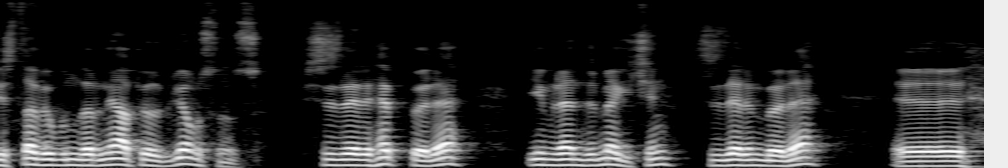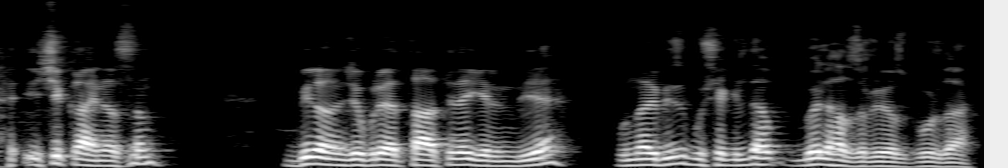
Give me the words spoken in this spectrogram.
Biz tabi bunları ne yapıyoruz biliyor musunuz? Sizleri hep böyle imrendirmek için, sizlerin böyle e, içi kaynasın, bir an önce buraya tatile gelin diye bunları biz bu şekilde böyle hazırlıyoruz burada.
